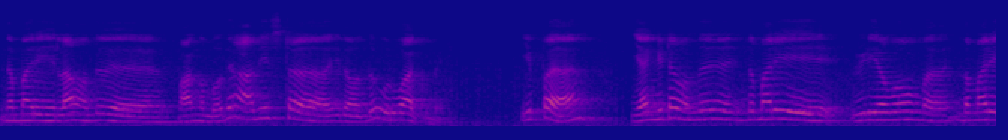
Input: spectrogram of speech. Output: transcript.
இந்த மாதிரிலாம் வந்து வாங்கும்போது அதிர்ஷ்ட இதை வந்து உருவாக்குது. இப்போ என்கிட்ட வந்து இந்த மாதிரி வீடியோவும் இந்த மாதிரி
